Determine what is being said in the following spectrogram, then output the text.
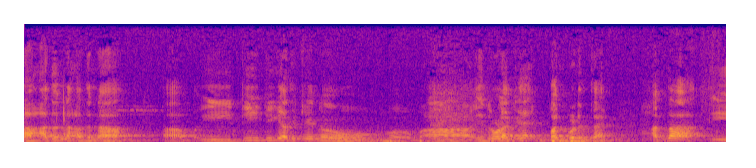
ಹಾಂ ಅದನ್ನು ಅದನ್ನು ಈ ಟಿ ಟಿಗೆ ಅದಕ್ಕೇನು ಇದರೊಳಗೆ ಇದ್ರೊಳಗೆ ಬಂದ್ಬಿಡುತ್ತೆ. ಅದನ್ನ ಈ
